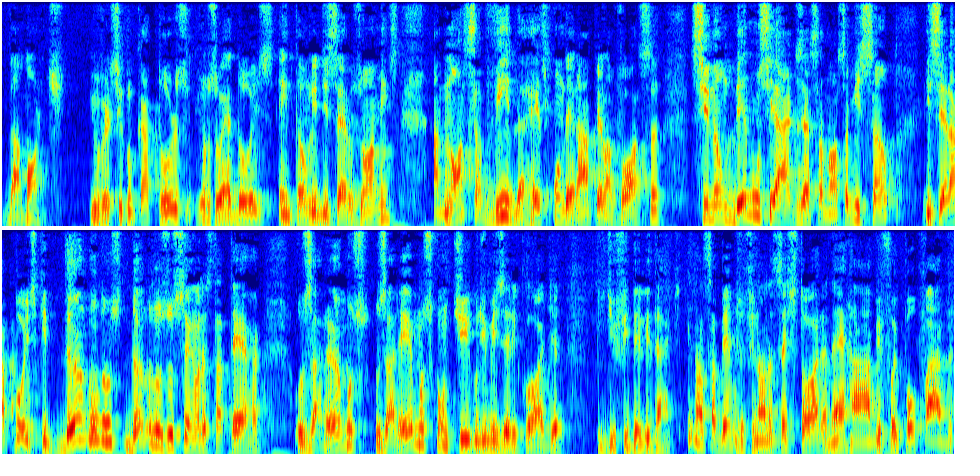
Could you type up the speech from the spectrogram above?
da morte. E o versículo 14, Josué 2: Então lhe disseram os homens: A nossa vida responderá pela vossa, se não denunciardes essa nossa missão, e será, pois, que dando-nos dando o Senhor esta terra, usaremos, usaremos contigo de misericórdia e de fidelidade. E nós sabemos o final dessa história, né? Raabe foi poupada,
